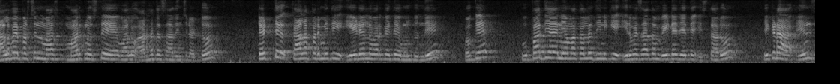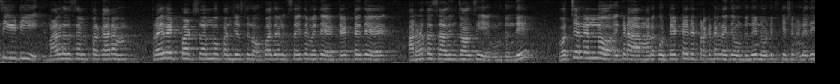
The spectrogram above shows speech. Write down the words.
నలభై పర్సెంట్ మార్కులు వస్తే వాళ్ళు అర్హత సాధించినట్టు. టెట్ కాలపరిమితి ఏడేళ్ళ వరకు అయితే ఉంటుంది. ఓకే? ఉపాధ్యాయ నియామకాల్లో దీనికి ఇరవై శాతం వెయిటేజ్ అయితే ఇస్తారు. ఇక్కడ ఎన్సీఈటీ మార్గదర్శకాల ప్రకారం ప్రైవేట్ పాఠశాలలో పనిచేస్తున్న ఉపాధ్యాయులకు సైతం అయితే టెట్ అయితే అర్హత సాధించాల్సి ఉంటుంది. వచ్చే నెలలో ఇక్కడ మనకు టెట్ అయితే ప్రకటన అయితే ఉంటుంది. నోటిఫికేషన్ అనేది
